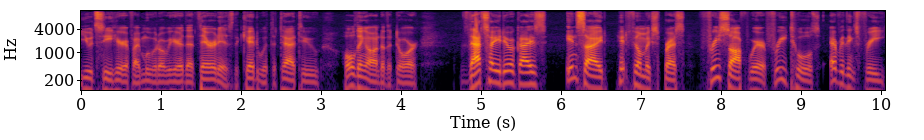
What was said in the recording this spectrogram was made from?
you would see here, if I move it over here, that there it is, the kid with the tattoo holding on to the door. That's how you do it, guys. Inside HitFilm Express, free software, free tools, everything's free.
